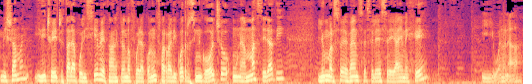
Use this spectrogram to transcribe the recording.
me llaman y dicho y hecho, está la policía y me estaban esperando afuera con un Ferrari 458, una Maserati y un Mercedes-Benz SLS AMG. Y bueno, nada,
